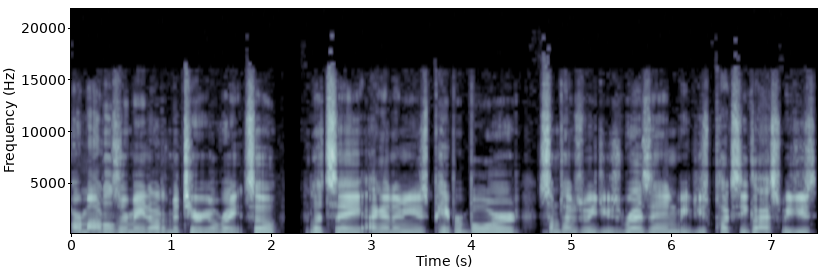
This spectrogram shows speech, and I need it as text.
our models are made out of material, right? So let's say I'm going to use paperboard. Sometimes we'd use resin, we'd use plexiglass, we'd use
